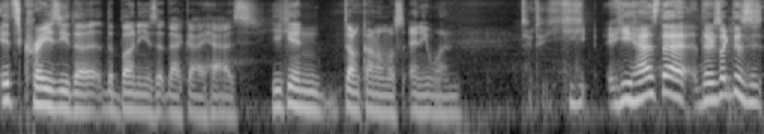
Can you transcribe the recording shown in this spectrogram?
it's crazy the the bunnies that that guy has. He can dunk on almost anyone. Dude, he he has that. There's like this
